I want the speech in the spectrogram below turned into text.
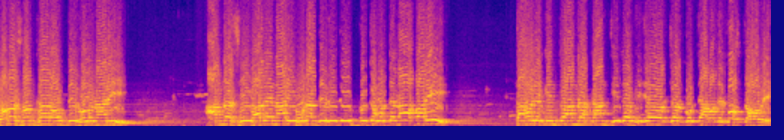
জনসংখ্যার অর্ধেক হলো নারী। আমরা সেইভাবে নারী ভোটারদের যদি উদ্বুদ্ধ করতে না পারি, তাহলে কিন্তু আমরা কাঙ্ক্ষিত বিজয় অর্জন করতে আমাদের কষ্ট হবে।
